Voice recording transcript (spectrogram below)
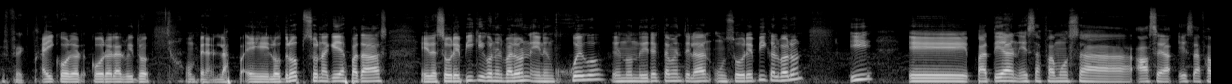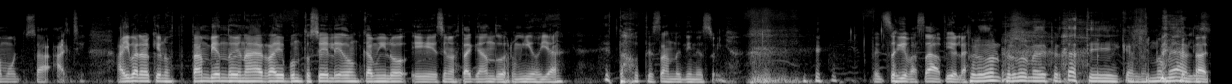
Perfecto. Ahí cobra, cobra el árbitro un penal. Las eh, los drops son aquellas patadas eh, de sobrepique con el balón en el juego, en donde directamente le dan un sobrepique al balón y eh, patean esa famosa hacia esa famosa H. Ahí para los que nos están viendo en radio.cl, don Camilo eh, se nos está quedando dormido ya. Está bostezando y tiene sueño. Pensé que pasaba piola. Perdón, perdón, me despertaste, Carlos, no me hables.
